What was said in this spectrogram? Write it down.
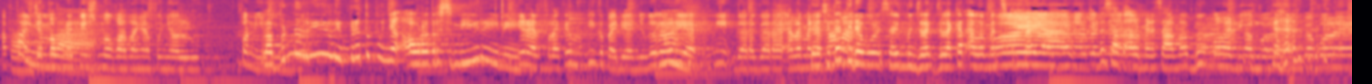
Apa ini magnetisme katanya punya lu? Apa nih Lah bener ini Libra tuh punya aura tersendiri ini nih. red flagnya mungkin kepedean juga kali ya ini gara-gara elemen Dan yang kita sama tidak boleh saling menjelek-jelekan elemen Oh kita iya, ya. benar, kita benar. satu elemen sama, Bu, Karena mohon nggak boleh diingat. nggak boleh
